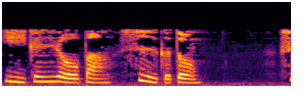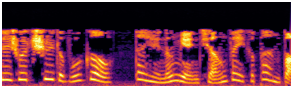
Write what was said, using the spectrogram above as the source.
一根肉棒四个洞，虽说吃的不够，但也能勉强喂个半饱。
